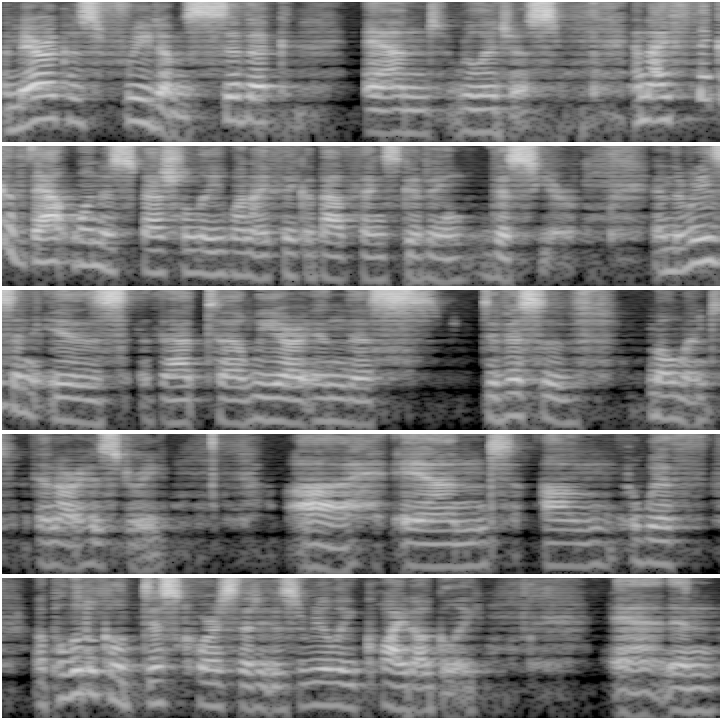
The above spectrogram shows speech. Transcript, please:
America's freedoms, civic and religious. And I think of that one especially when I think about Thanksgiving this year. And the reason is that uh, we are in this divisive moment in our history. Uh, and um, with a political discourse that is really quite ugly. And in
